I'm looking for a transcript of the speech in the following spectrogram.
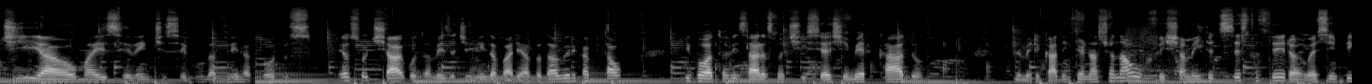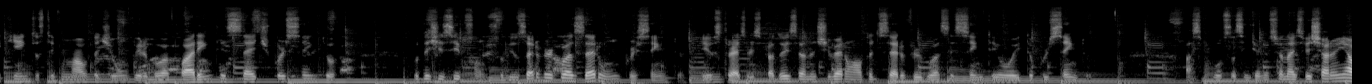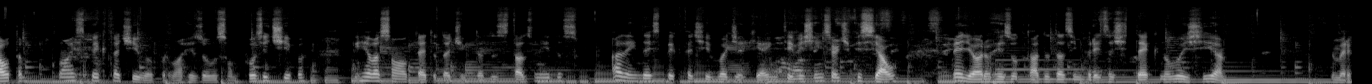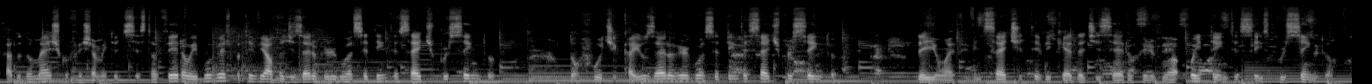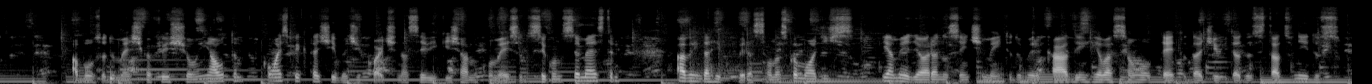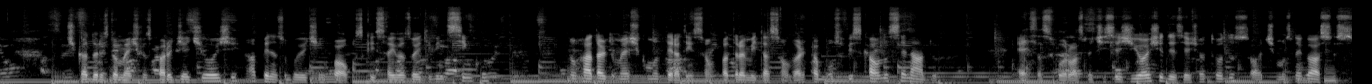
dia, uma excelente segunda-feira a todos. Eu sou o Thiago, da mesa de renda variável da Uri Capital, e vou atualizar as notícias de mercado. No mercado internacional, fechamento de sexta-feira, o S&P 500 teve uma alta de 1,47%. O DXY subiu 0,01% e os Treasuries para dois anos tiveram alta de 0,68%. As bolsas internacionais fecharam em alta, com a expectativa por uma resolução positiva em relação ao teto da dívida dos Estados Unidos, além da expectativa de que a inteligência artificial melhore o resultado das empresas de tecnologia. No mercado doméstico, fechamento de sexta-feira, o Ibovespa teve alta de 0,77%. Dom Food caiu 0,77%. D1F27 teve queda de 0,86%. A bolsa doméstica fechou em alta, com a expectativa de corte na Selic já no começo do segundo semestre, além da recuperação nas commodities e a melhora no sentimento do mercado em relação ao teto da dívida dos Estados Unidos. Indicadores domésticos para o dia de hoje, apenas o boletim Focus, que saiu às 8h25. No radar doméstico, manter atenção com a tramitação do arcabouço fiscal no Senado. Essas foram as notícias de hoje. Desejo a todos ótimos negócios.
